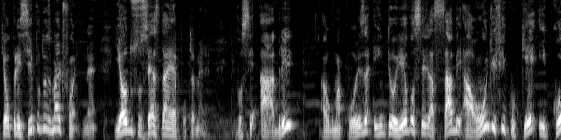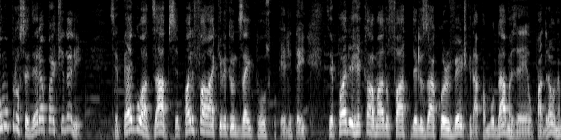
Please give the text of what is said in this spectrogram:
que é o princípio do smartphone, né? E é o do sucesso da Apple também, né? Você abre alguma coisa e, em teoria, você já sabe aonde fica o quê e como proceder a partir dali. Você pega o WhatsApp, você pode falar que ele tem um design tosco, que ele tem. Você pode reclamar do fato dele usar a cor verde, que dá para mudar, mas é o padrão, né?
